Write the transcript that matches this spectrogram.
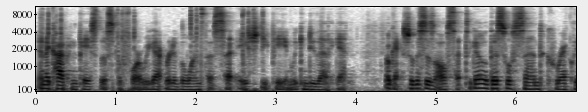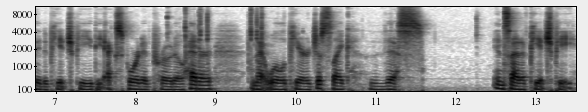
And I copy and paste this before we got rid of the ones that set HTTP, and we can do that again. Okay, so this is all set to go. This will send correctly to PHP the X-forwarded proto header, and that will appear just like this inside of PHP.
